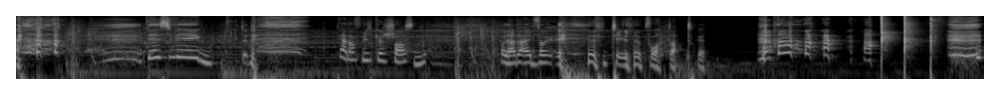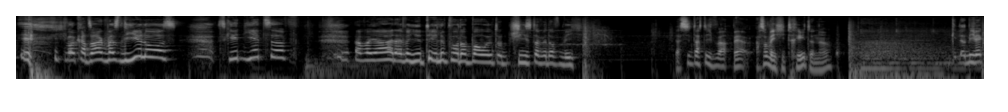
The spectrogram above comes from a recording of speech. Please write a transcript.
Deswegen! Der hat auf mich geschossen. Und hatte einfach einen Teleporter drin. ich wollte gerade sagen, was ist denn hier los? Was geht denn jetzt ab? Aber ja, hat einfach hier Teleporter baut und schießt damit auf mich. Das hier dachte ich war... Achso, wenn ich die trete, ne? Lass mich weg.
